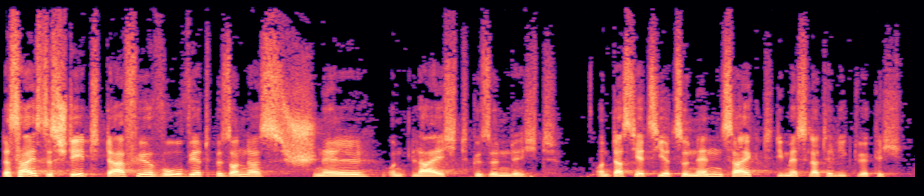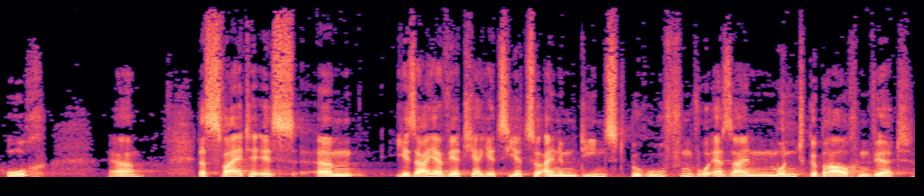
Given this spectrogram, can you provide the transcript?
Das heißt, es steht dafür, wo wird besonders schnell und leicht gesündigt. Und das jetzt hier zu nennen, zeigt, die Messlatte liegt wirklich hoch. Ja. Das Zweite ist, ähm, Jesaja wird ja jetzt hier zu einem Dienst berufen, wo er seinen Mund gebrauchen wird.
